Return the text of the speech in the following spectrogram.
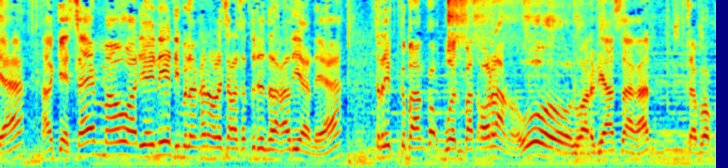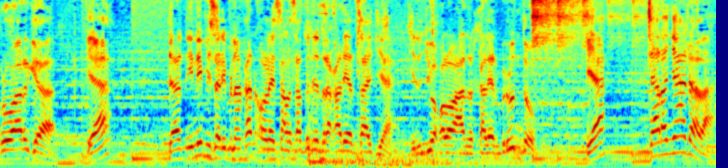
Ya, oke. Saya mau hadiah ini dimenangkan oleh salah satu di antara kalian ya. Trip ke Bangkok buat empat orang. Oh, luar biasa kan? Kita bawa keluarga, ya. Dan ini bisa dimenangkan oleh salah satu di antara kalian saja. Itu juga kalau kalian beruntung, ya. Caranya adalah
